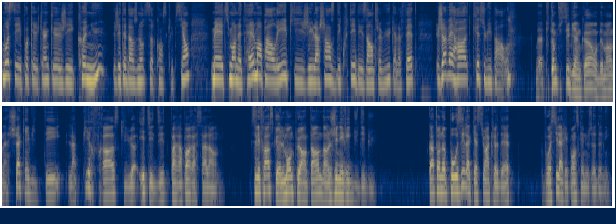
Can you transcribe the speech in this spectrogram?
Moi, c'est pas quelqu'un que j'ai connu. J'étais dans une autre circonscription, mais tu m'en as tellement parlé, puis j'ai eu la chance d'écouter des entrevues qu'elle a faites. J'avais hâte que tu lui parles. Ben, puis comme tu sais, Bianca, on demande à chaque invité la pire phrase qui lui a été dite par rapport à sa langue. C'est les phrases que le monde peut entendre dans le générique du début. Quand on a posé la question à Claudette, voici la réponse qu'elle nous a donnée.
